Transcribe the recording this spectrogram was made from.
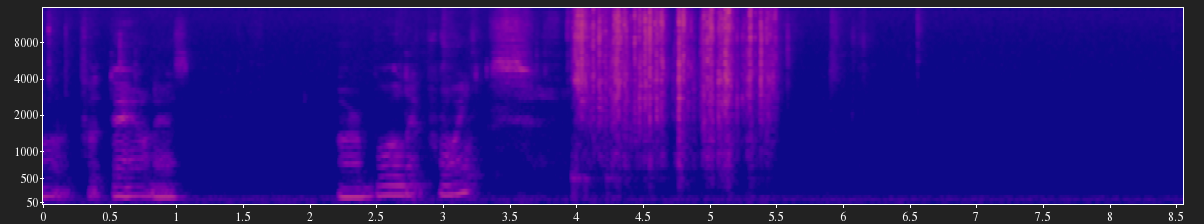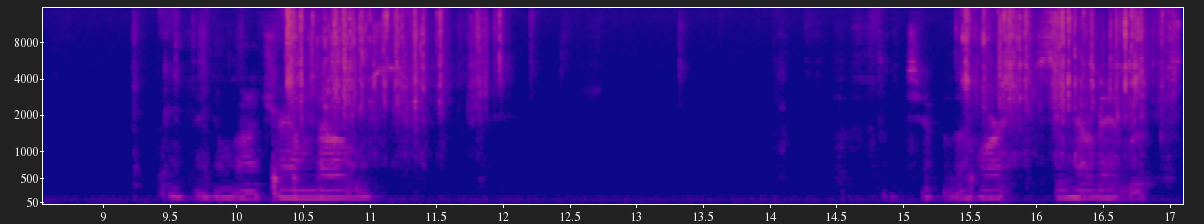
I'll put down as our bullet points. I think I'm going to trim those. The tip of the heart, see how that looks.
